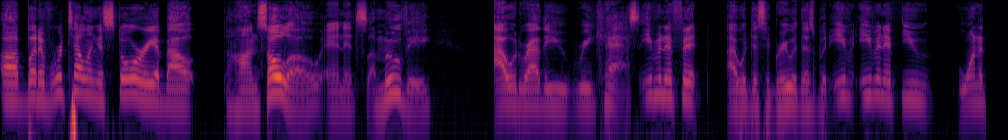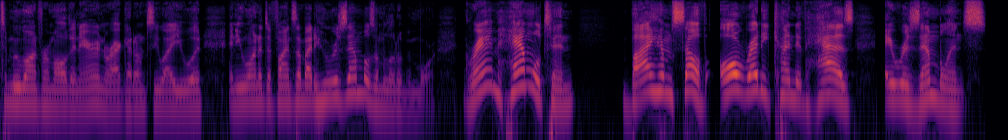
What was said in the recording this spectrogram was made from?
Uh, but if we're telling a story about Han Solo and it's a movie, I would rather you recast. Even if it, I would disagree with this, but even even if you wanted to move on from Alden Ehrenreich, I don't see why you would, and you wanted to find somebody who resembles him a little bit more. Graham Hamilton, by himself, already kind of has a resemblance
